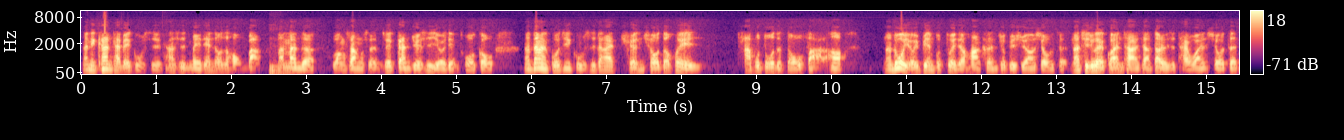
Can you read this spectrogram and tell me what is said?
那你看台北股市，它是每天都是红棒，慢慢的往上升，所以感觉是有一点脱钩。那当然，国际股市大概全球都会差不多的走法了哈。那如果有一边不对的话，可能就必须要修正。那其实就可以观察一下，到底是台湾修正，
